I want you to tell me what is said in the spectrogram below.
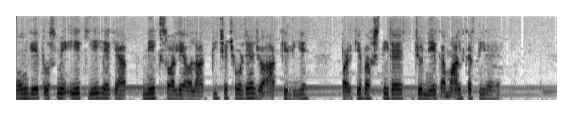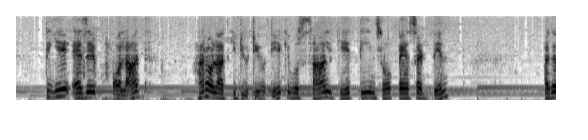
ہوں گے تو اس میں ایک یہ ہے کہ آپ نیک سوال اولاد پیچھے چھوڑ جائیں جو آپ کے لیے پڑھ کے بخشتی رہے، جو نیک امال کرتی رہے۔ تو یہ ایز اے اولاد، ہر اولاد کی ڈیوٹی ہوتی ہے کہ وہ سال کے تین سو پینسٹھ دن اگر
